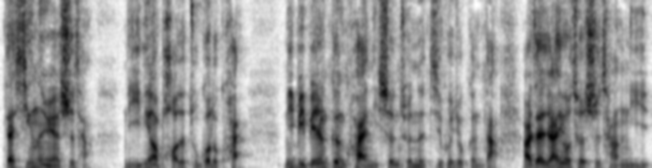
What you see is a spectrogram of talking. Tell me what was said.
在新能源市场，你一定要跑得足够的快，你比别人更快，你生存的机会就更大；而在燃油车市场，你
